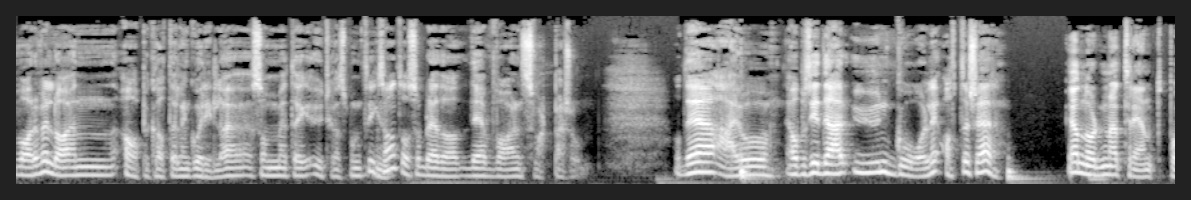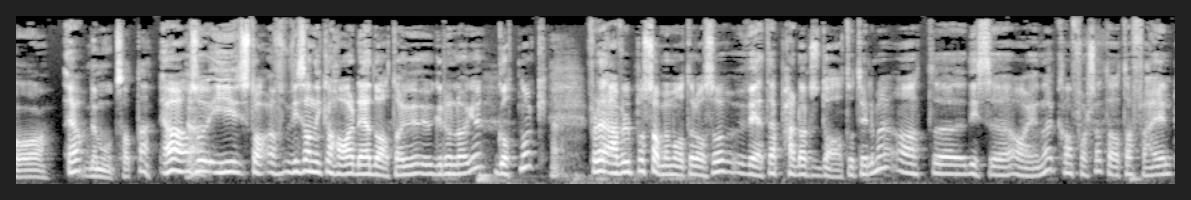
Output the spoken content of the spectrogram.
var det vel da en apekatt eller en gorilla som et utgangspunkt, ikke Mm. sant? og så ble det da det var en svart person. Og det er jo jeg håper å si, Det er uunngåelig at det skjer. Ja, Når den er trent på Ja. det motsatte. Ja, altså i sta Hvis han ikke har det datagrunnlaget godt nok. For det er vel på samme måte også, vet jeg per dags dato til og med, at uh, disse AI-ene kan fortsatt da ta feil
